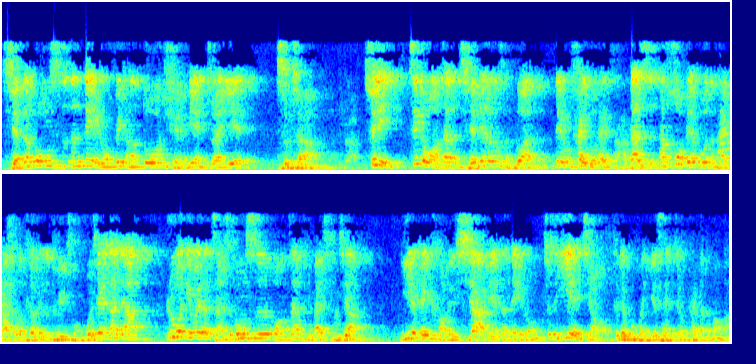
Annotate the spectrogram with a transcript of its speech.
显得公司的内容非常的多、全面、专业，是不是啊？所以这个网站的前面都是很乱的，内容太多太杂，但是它后边部分的排版我特别的推崇。我建议大家，如果你为了展示公司网站品牌形象，你也可以考虑下边的内容，就是页脚这个部分，也采取这种排版的方法。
